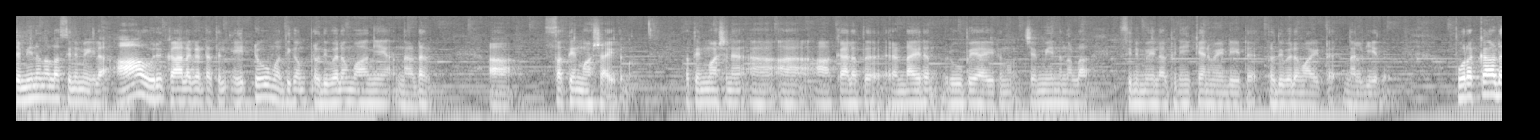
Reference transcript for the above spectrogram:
ചെമ്മീൻ എന്നുള്ള സിനിമയിൽ ആ ഒരു കാലഘട്ടത്തിൽ ഏറ്റവും അധികം പ്രതിഫലം വാങ്ങിയ നടൻ സത്യൻ മാഷായിരുന്നു. സത്യൻ മാഷിന് ആ, കാലത്ത് രണ്ടായിരം രൂപയായിരുന്നു ചെമ്മീൻ എന്നുള്ള സിനിമയിൽ അഭിനയിക്കാൻ വേണ്ടിയിട്ട് പ്രതിഫലമായിട്ട് നൽകിയത്. പുറക്കാട്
